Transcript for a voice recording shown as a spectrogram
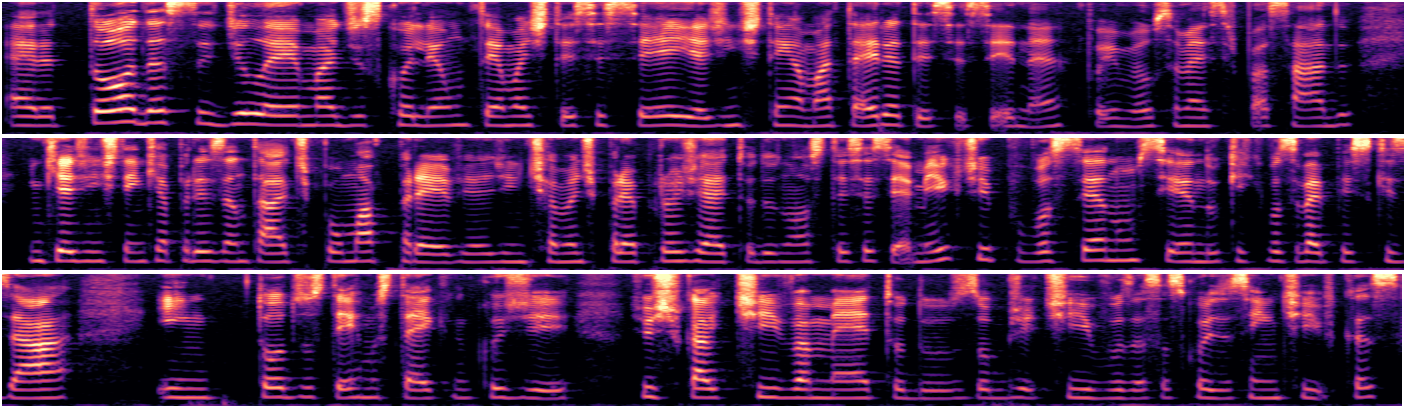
Era todo esse dilema de escolher um tema de TCC e a gente tem a matéria TCC, né? Foi o meu semestre passado, em que a gente tem que apresentar tipo uma prévia, a gente chama de pré-projeto do nosso TCC. É meio que tipo você anunciando o que, que você vai pesquisar em todos os termos técnicos de justificativa, métodos, objetivos, essas coisas científicas.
